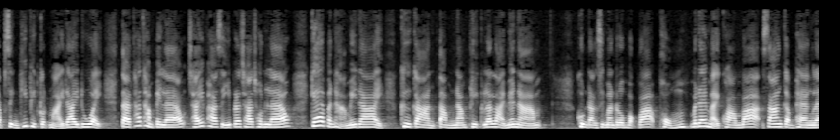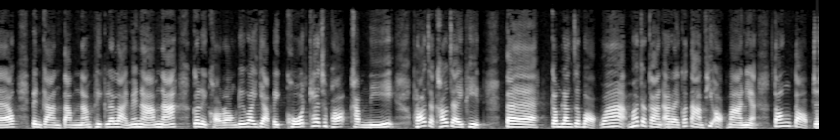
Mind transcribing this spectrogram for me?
กับสิ่งที่ผิดกฎหมายได้ด้วย แต่ถ้าทำไปแล้วใช้ภาษีประชาชนแล้ว แก้ปัญหาไม่ได้ คือการต่ำน้ำพริกและลายแม่น้ำ คุณรังสิมันโรมบอกว่า ผมไม่ได้หมายความว่าสร้างกำแพงแล้ว เป็นการตำน้ำพริกละลายแม่น้ำนะ ก็เลยขอร้องด้วยว่าอย่าไปโค้ดแค่เฉพาะคำนี้ เพราะจะเข้าใจผิด แต่กำลังจะบอกว่ามาตรการอะไรก็ตามที่ออกมาเนี่ยต้องตอบโจ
